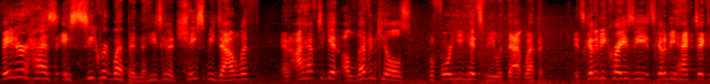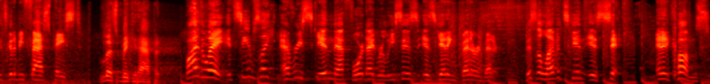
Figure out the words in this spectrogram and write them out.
Vader has a secret weapon that he's going to chase me down with, and I have to get 11 kills before he hits me with that weapon. It's gonna be crazy, it's gonna be hectic, it's gonna be fast-paced. Let's make it happen. By the way, it seems like every skin that Fortnite releases is getting better and better. This 11 skin is sick, and it comes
